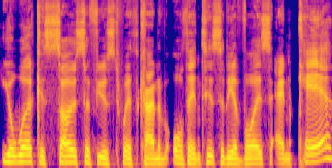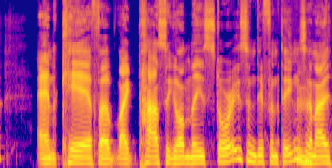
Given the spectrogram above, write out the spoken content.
Your work is so suffused with kind of authenticity of voice and care, and care for like passing on these stories and different things. Mm. And I,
